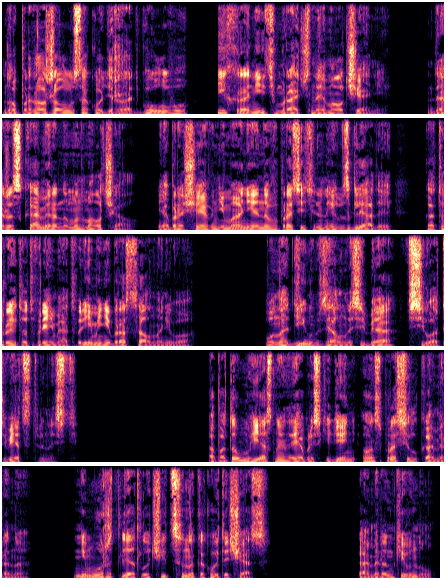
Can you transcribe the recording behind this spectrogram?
но продолжал высоко держать голову и хранить мрачное молчание. Даже с Камероном он молчал, не обращая внимания на вопросительные взгляды, которые тот время от времени бросал на него. Он один взял на себя всю ответственность. А потом, в ясный ноябрьский день, он спросил Камерона, не может ли отлучиться на какой-то час. Камерон кивнул.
